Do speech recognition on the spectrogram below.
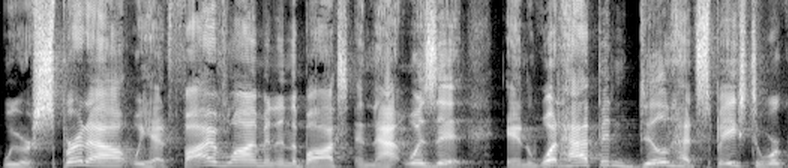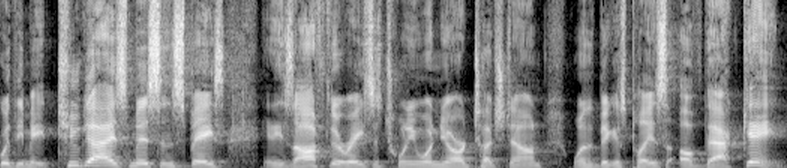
We were spread out. We had five linemen in the box, and that was it. And what happened? Dillon had space to work with. He made two guys miss in space, and he's off to the races 21 yard touchdown, one of the biggest plays of that game.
